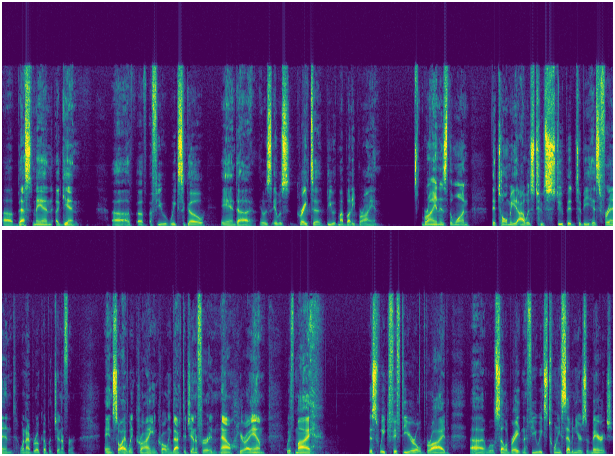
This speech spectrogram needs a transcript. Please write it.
uh, best man again uh, a, a, few weeks ago. And uh, it, was, it was great to be with my buddy Brian. Brian is the one that told me I was too stupid to be his friend when I broke up with Jennifer. And so I went crying and crawling back to Jennifer. And now here I am with my, this week, 50 year old bride. Uh, we'll celebrate in a few weeks 27 years of marriage.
